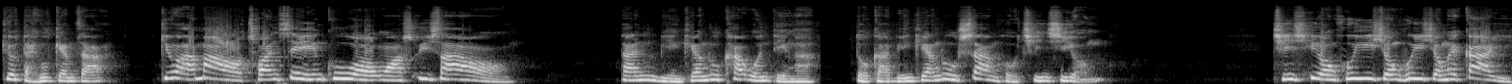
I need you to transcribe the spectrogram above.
叫大夫检查，叫阿嬷哦穿细身躯哦，换水衫哦。等民强女较稳定啊，就甲民强女送互秦始皇。秦始皇非常非常的介意，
